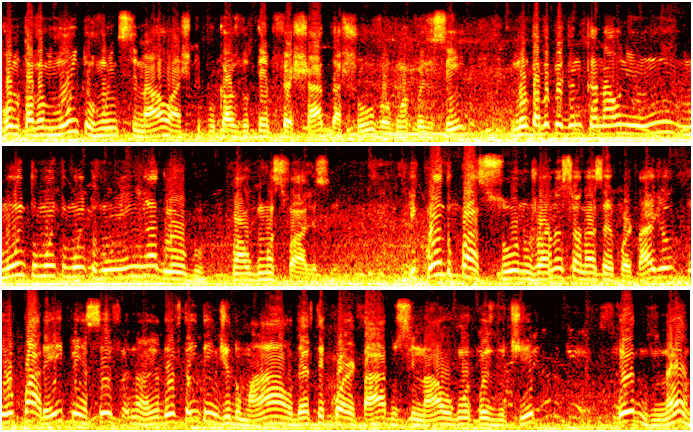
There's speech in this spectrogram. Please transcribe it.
como estava muito ruim de sinal, acho que por causa do tempo fechado, da chuva, alguma coisa assim, não estava pegando canal nenhum, muito, muito, muito ruim na Globo, com algumas falhas. E quando passou no Jornal Nacional essa reportagem, eu, eu parei e pensei, não, eu devo ter entendido mal, deve ter cortado o sinal, alguma coisa do tipo. Eu, né,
